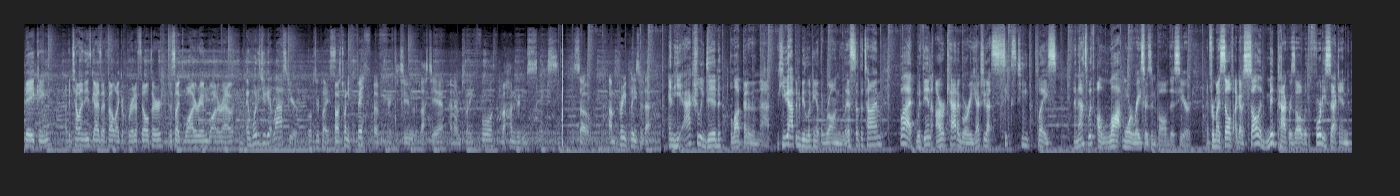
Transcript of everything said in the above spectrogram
baking. I've been telling these guys I felt like a Brita filter, just like water in, water out. And what did you get last year? What was your place? I was 25th of 52 last year, and I'm 24th of 106. So I'm pretty pleased with that. And he actually did a lot better than that. He happened to be looking at the wrong list at the time, but within our category, he actually got 16th place, and that's with a lot more racers involved this year. And for myself, I got a solid mid-pack result with a 42nd,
